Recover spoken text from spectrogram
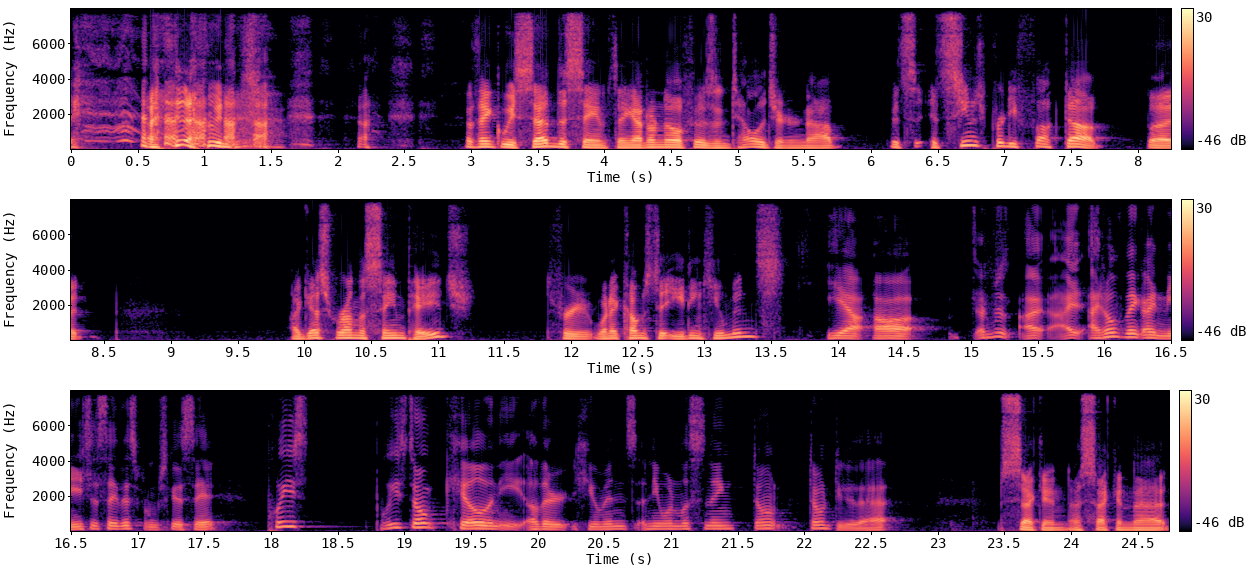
I mean, I think we said the same thing. I don't know if it was intelligent or not. It's it seems pretty fucked up, but I guess we're on the same page for when it comes to eating humans. Yeah, uh, I'm just I, I, I don't think I need to say this, but I'm just gonna say it. Please, please don't kill and eat other humans. Anyone listening, don't don't do that. Second, I second that.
